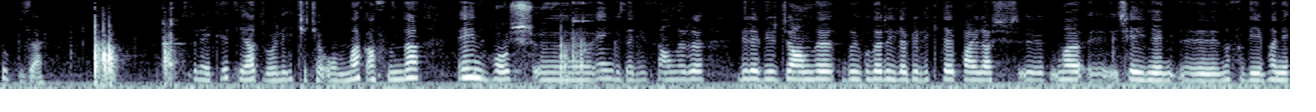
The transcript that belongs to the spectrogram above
Çok güzel. Sürekli tiyatro ile iç içe olmak aslında en hoş, e, en güzel insanları birebir canlı duygularıyla birlikte paylaşma e, şeyine e, nasıl diyeyim hani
